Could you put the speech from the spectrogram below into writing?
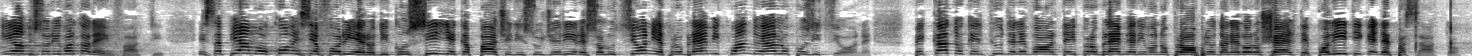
Io mi sono rivolta a lei, infatti. E sappiamo come sia foriero di consigli e capace di suggerire soluzioni ai problemi quando è all'opposizione. Peccato che il più delle volte i problemi arrivano proprio dalle loro scelte politiche del passato.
